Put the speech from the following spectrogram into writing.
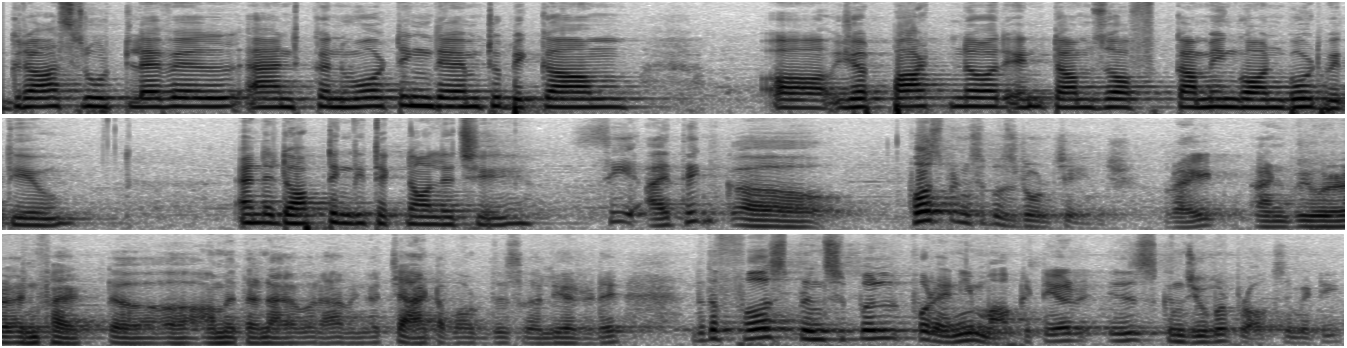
grassroots level and converting them to become uh, your partner in terms of coming on board with you and adopting the technology? See, I think uh, first principles don't change, right? And we were, in fact, uh, uh, Amit and I were having a chat about this earlier today. That the first principle for any marketer is consumer proximity,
